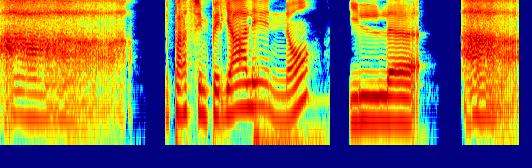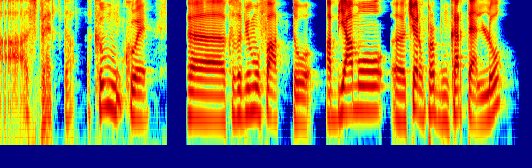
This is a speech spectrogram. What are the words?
Ah, il Palazzo Imperiale? No. Il... Ah, aspetta. Comunque, eh, cosa abbiamo fatto? Abbiamo... eh, c'era proprio un cartello,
